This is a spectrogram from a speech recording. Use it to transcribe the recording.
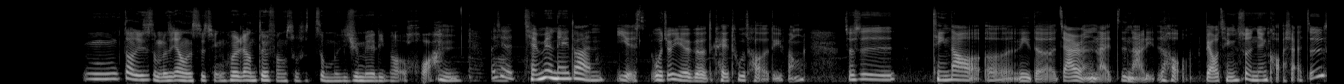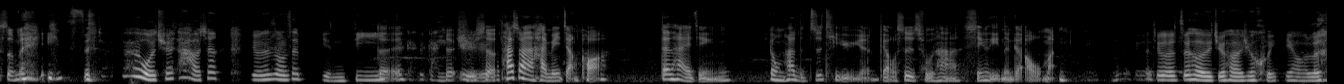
嗯，到底是什么样的事情会让对方说出这么一句没礼貌的话？嗯，而且前面那一段也，我觉得也有个可以吐槽的地方，就是听到呃你的家人来自哪里之后，表情瞬间垮下来，这是什么意思？对，我觉得他好像有那种在贬低的感觉。预设他虽然还没讲话，但他已经。用他的肢体语言表示出他心里那个傲慢，结果最后一句话就毁掉了。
